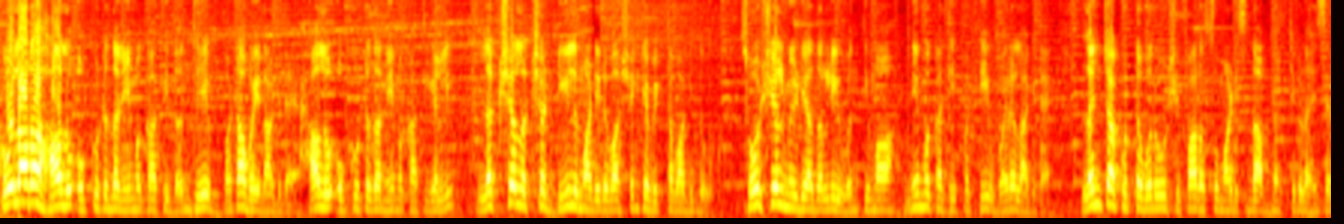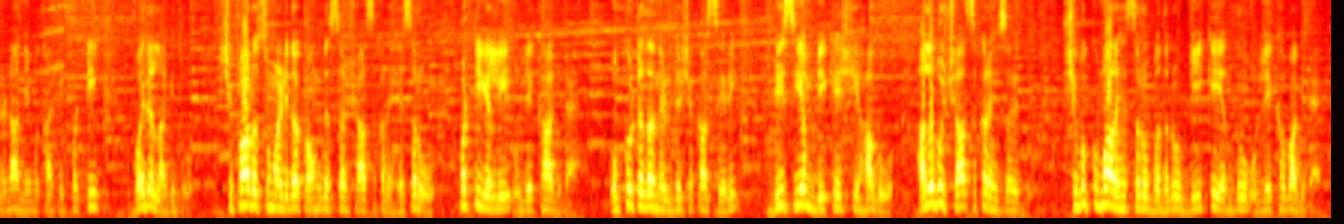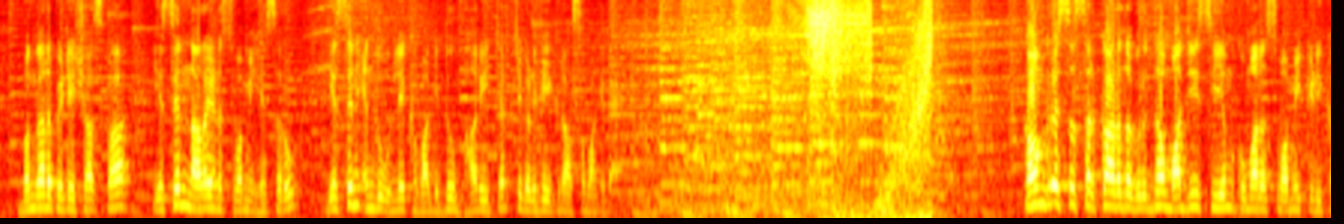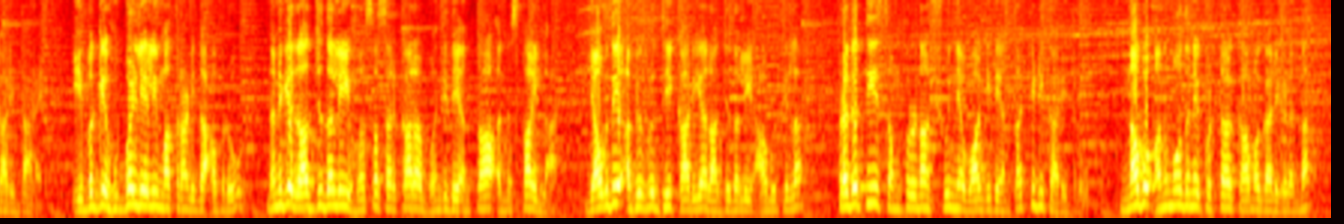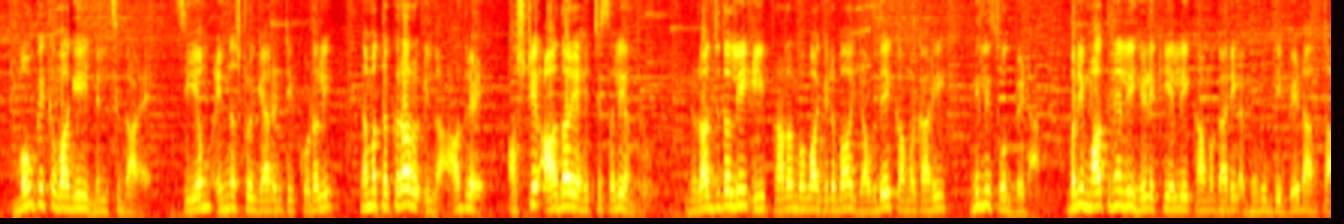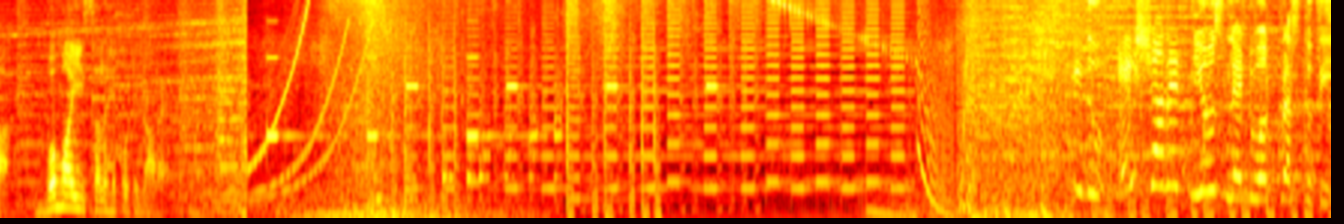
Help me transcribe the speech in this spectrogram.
ಕೋಲಾರ ಹಾಲು ಒಕ್ಕೂಟದ ನೇಮಕಾತಿ ದಂಧೆ ಬಟ ಬಯಲಾಗಿದೆ. ಹಾಲು ಒಕ್ಕೂಟದ ನೇಮಕಾತಿಯಲ್ಲಿ ಲಕ್ಷ ಲಕ್ಷ ಡೀಲ್ ಮಾಡಿರುವ ಶಂಕೆ ವ್ಯಕ್ತವಾಗಿದ್ದು, ಸೋಷಿಯಲ್ ಮೀಡಿಯಾದಲ್ಲಿ ಅಂತಿಮ ನೇಮಕಾತಿ ಪಟ್ಟಿ ವೈರಲ್ ಆಗಿದೆ ಲಂಚ ಕೊಟ್ಟವರು ಶಿಫಾರಸು ಮಾಡಿಸಿದ ಅಭ್ಯರ್ಥಿಗಳ ಹೆಸರಿನ ನೇಮಕಾತಿ ಪಟ್ಟಿ ವೈರಲ್ ಆಗಿದ್ದು ಶಿಫಾರಸು ಮಾಡಿದ ಕಾಂಗ್ರೆಸ್ ಶಾಸಕರ ಹೆಸರು ಪಟ್ಟಿಯಲ್ಲಿ ಉಲ್ಲೇಖ ಆಗಿದೆ. ಒಕ್ಕೂಟದ ನಿರ್ದೇಶಕ ಸೇರಿ ಡಿಸಿಎಂ ಡಿಕೆಶಿ ಹಾಗೂ ಹಲವು ಶಾಸಕರ ಹೆಸರಿದ್ದು ಶಿವಕುಮಾರ್ ಹೆಸರು ಬದಲು ಡಿಕೆ ಎಂದು ಉಲ್ಲೇಖವಾಗಿದೆ. ಬಂಗಾರಪೇಟೆ ಶಾಸಕ ಎಸ್ಎನ್ ನಾರಾಯಣಸ್ವಾಮಿ ಹೆಸರು ಎಸ್ಎನ್ ಎಂದು ಉಲ್ಲೇಖವಾಗಿದ್ದು ಭಾರೀ ಚರ್ಚೆಗಳಿಗೆ ಗ್ರಾಸವಾಗಿದೆ. ಕಾಂಗ್ರೆಸ್ ಸರ್ಕಾರದ ವಿರುದ್ಧ ಮಾಜಿ ಸಿಎಂ ಕುಮಾರಸ್ವಾಮಿ ಕಿಡಿಕಾರಿದ್ದಾರೆ. ಈ ಬಗ್ಗೆ ಹುಬ್ಬಳ್ಳಿಯಲ್ಲಿ ಮಾತನಾಡಿದ ಅವರು, ನನಗೆ ರಾಜ್ಯದಲ್ಲಿ ಹೊಸ ಸರ್ಕಾರ ಬಂದಿದೆ ಅಂತ ಅನ್ನಿಸ್ತಾ ಇಲ್ಲ. ಯಾವುದೇ ಅಭಿವೃದ್ಧಿ ಕಾರ್ಯ ರಾಜ್ಯದಲ್ಲಿ ಆಗುತ್ತಿಲ್ಲ. ಪ್ರಗತಿ ಸಂಪೂರ್ಣ ಶೂನ್ಯವಾಗಿದೆ ಅಂತ ಕಿಡಿಕಾರಿದ್ರು. ನಾವು ಅನುಮೋದನೆ ಕೊಟ್ಟ ಕಾಮಗಾರಿಗಳನ್ನ ಮೌಖಿಕವಾಗಿ ನಿಲ್ಲಿಸಿದ್ದಾರೆ. ಸಿಎಂ ಇನ್ನಷ್ಟು ಗ್ಯಾರಂಟಿ ಕೊಡಲಿ, ನಮ್ಮ ತಕರಾರು ಇಲ್ಲ, ಆದರೆ ಅಷ್ಟೇ ಆದಾಯ ಹೆಚ್ಚಿಸಲಿ ಅಂದರು. ಇನ್ನು ರಾಜ್ಯದಲ್ಲಿ ಈ ಪ್ರಾರಂಭವಾಗಿರುವ ಯಾವುದೇ ಕಾಮಗಾರಿ ನಿಲ್ಲಿಸೋದು ಬೇಡ. ಬರೀ ಮಾತಿನಲ್ಲಿ ಹೇಳಿಕೆಯಲ್ಲಿ ಕಾಮಗಾರಿ ಅಭಿವೃದ್ಧಿ ಬೇಡ ಅಂತ ಬೊಮ್ಮಾಯಿ ಸಲಹೆ ಕೊಟ್ಟಿದ್ದಾರೆ. ಇದು ಏಷ್ಯಾನೆಟ್ ನ್ಯೂಸ್ ನೆಟ್ವರ್ಕ್ ಪ್ರಸ್ತುತಿ.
